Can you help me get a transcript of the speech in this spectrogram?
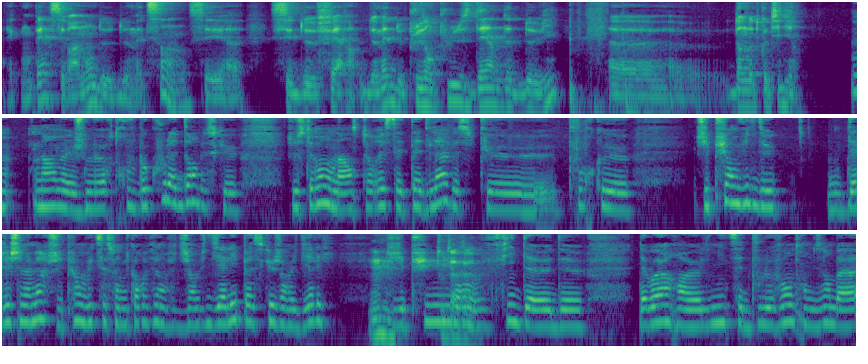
avec mon père c'est vraiment de, de mettre ça hein. c'est euh, c'est de faire de mettre de plus en plus d'air de, de, vie euh, dans notre quotidien mm. non, mais je me retrouve beaucoup là-dedans parce que justement, on a instauré cette aide-là parce que pour que j'ai plus envie de d'aller chez ma mère, j'ai plus envie que ce soit une corvée en fait. J'ai envie d'y aller parce que j'ai envie d'y aller. Mhm. j'ai plus envie de, d'avoir euh, limite cette boule au ventre en me disant bah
